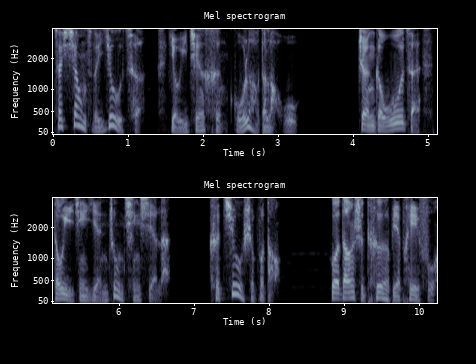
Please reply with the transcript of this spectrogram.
在巷子的右侧有一间很古老的老屋，整个屋子都已经严重倾斜了，可就是不倒。我当时特别佩服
